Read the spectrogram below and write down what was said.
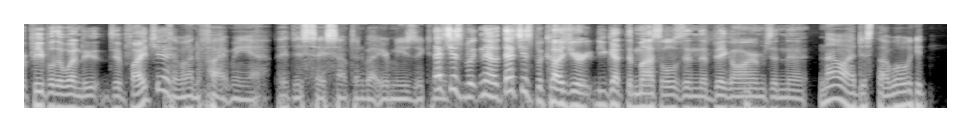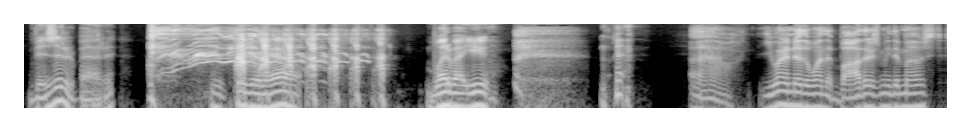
For people that wanted to, to fight you. They wanted to fight me. Yeah, they just say something about your music. And That's they- just no. That's just because you're you got the muscles and the big arms and the. no. I just thought, well, we could visit about it, figure it out. What about you? Oh, you want to know the one that bothers me the most?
